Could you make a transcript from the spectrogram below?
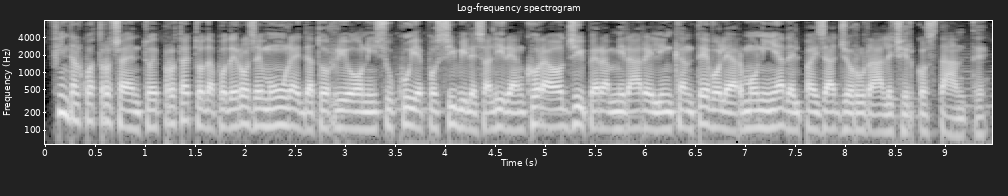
Fin dal 400 è protetto da poderose mura e da torrioni su cui è possibile salire ancora oggi per ammirare l'incantevole armonia del paesaggio rurale circostante.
